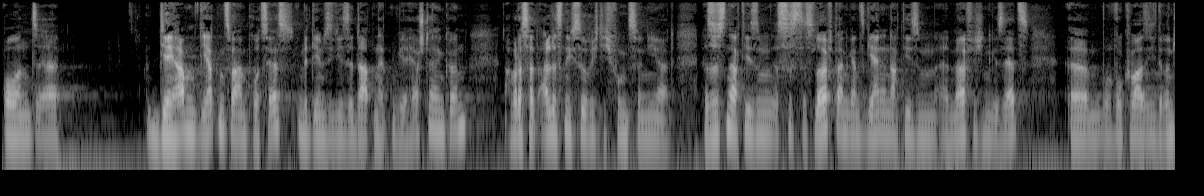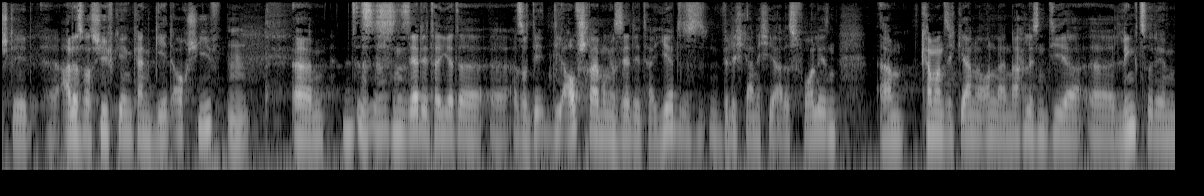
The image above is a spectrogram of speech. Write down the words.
und äh, die, haben, die hatten zwar einen Prozess, mit dem sie diese Daten hätten wiederherstellen können, aber das hat alles nicht so richtig funktioniert. Das ist nach diesem, das, ist, das läuft dann ganz gerne nach diesem äh, Murphy'schen Gesetz, ähm, wo, wo quasi drin steht, äh, alles was schiefgehen kann, geht auch schief. Ähm, es ist ein sehr detaillierter, äh, also die, die Aufschreibung ist sehr detailliert, das will ich gar nicht hier alles vorlesen. Ähm, kann man sich gerne online nachlesen. Der äh, Link zu dem,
